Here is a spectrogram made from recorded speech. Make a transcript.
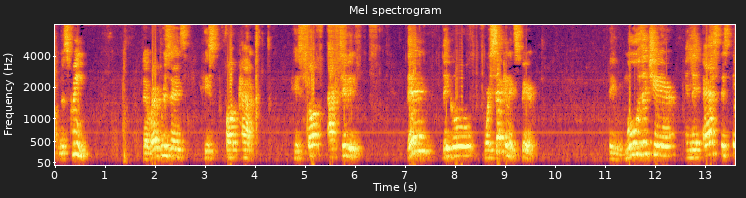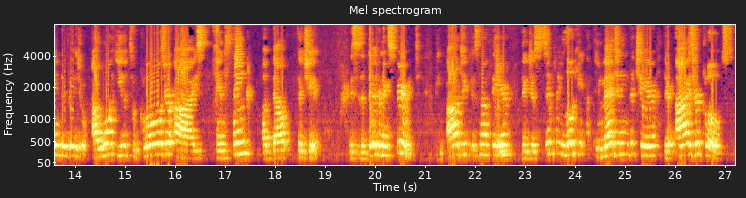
on the screen that represents his thought pattern, his thought activity. Then they go for a second experiment. They remove the chair and they ask this individual, I want you to close your eyes and think about the chair. This is a different experiment. The object is not there. They're just simply looking, imagining the chair. Their eyes are closed.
